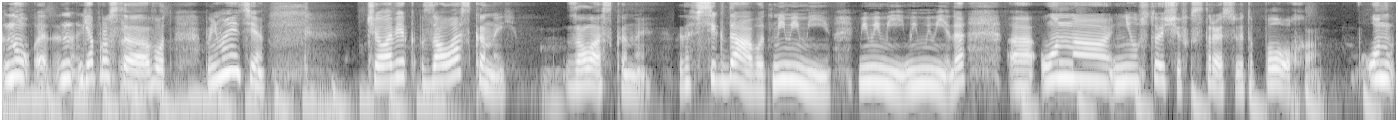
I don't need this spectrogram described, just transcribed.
Ну, э, я просто, да. вот, понимаете, человек заласканный, заласканный, это всегда вот мимими, мимими, мимими, да, а, он а, неустойчив к стрессу, это плохо. Он,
